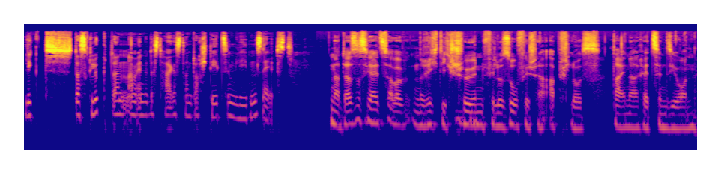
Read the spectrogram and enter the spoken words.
liegt das Glück dann am Ende des Tages dann doch stets im Leben selbst. Na, das ist ja jetzt aber ein richtig schön philosophischer Abschluss deiner Rezension.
